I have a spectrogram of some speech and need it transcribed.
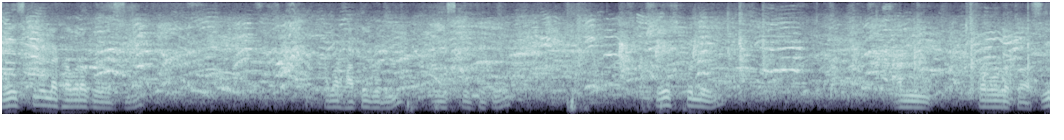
যে স্কুলে লেখাপড়া করেছি, আমার হাতে গড়ি এই স্কুল থেকে। সেই স্কুলে আমি কর্মরত আছি।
